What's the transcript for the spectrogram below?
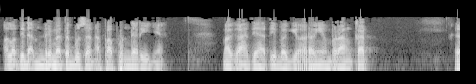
Allah tidak menerima tebusan apa pun darinya. Maka hati-hati bagi orang yang berangkat e,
